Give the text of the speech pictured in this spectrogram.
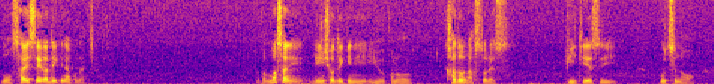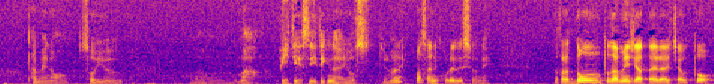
もう再生ができなくなっちゃう。だからまさに臨床的に言うこの過度なストレス PTSD うつのためのそういう、まあ PTSD 的な様子っていうのはねまさにこれですよね。だからドーンとダメージ与えられちゃうと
